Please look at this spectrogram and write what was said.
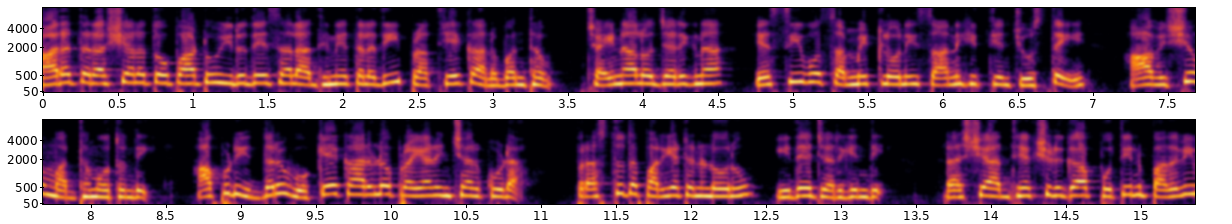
భారత రష్యాలతో పాటు ఇరు దేశాల అధినేతలది ప్రత్యేక అనుబంధం. చైనాలో జరిగిన ఎస్సీఓ సమ్మిట్లోని సాన్నిహిత్యం చూస్తే ఆ విషయం అర్థమవుతుంది. అప్పుడు ఇద్దరూ ఒకే కారులో ప్రయాణించారు కూడా. ప్రస్తుత పర్యటనలోనూ ఇదే జరిగింది. రష్యా అధ్యక్షుడిగా పుతిన్ పదవీ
